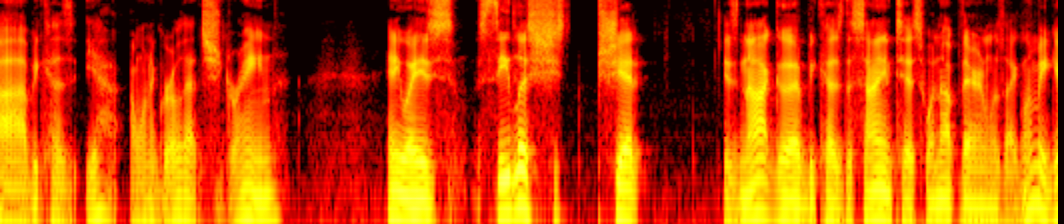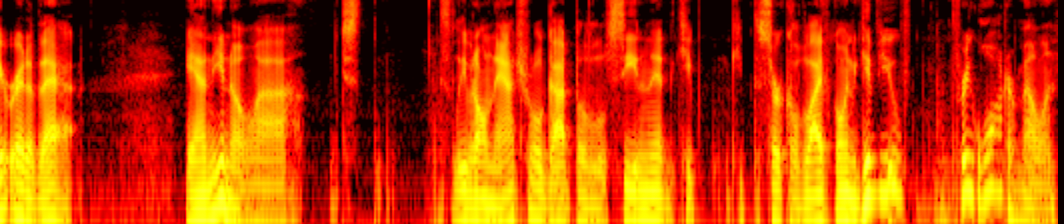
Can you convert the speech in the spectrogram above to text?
Uh, because yeah, I want to grow that strain. Anyways, seedless sh- shit is not good because the scientists went up there and was like, "Let me get rid of that," and you know, uh, just just leave it all natural. God put a little seed in it to keep keep the circle of life going to give you free watermelon.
